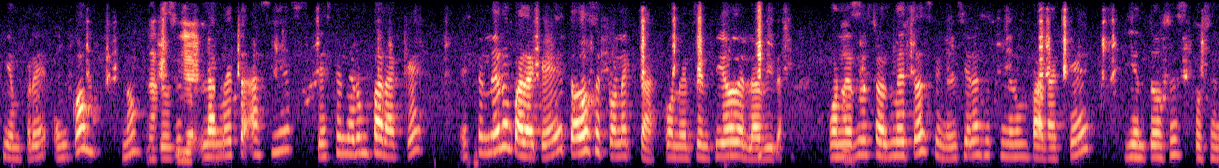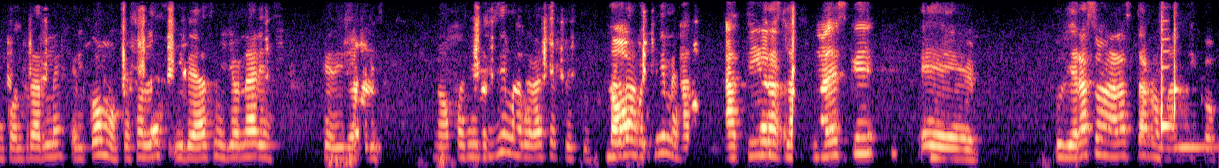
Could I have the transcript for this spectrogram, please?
siempre un cómo, ¿no? Entonces la meta así es, es tener un para qué, es tener un para qué, todo se conecta con el sentido de la vida. Poner nuestras metas financieras es tener un para qué y entonces pues encontrarle el cómo, que son las ideas millonarias que dice Cristi. No, pues muchísimas gracias, Cristi. No, pues, dime. a ti, la verdad es que eh, pudiera sonar hasta romántico,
